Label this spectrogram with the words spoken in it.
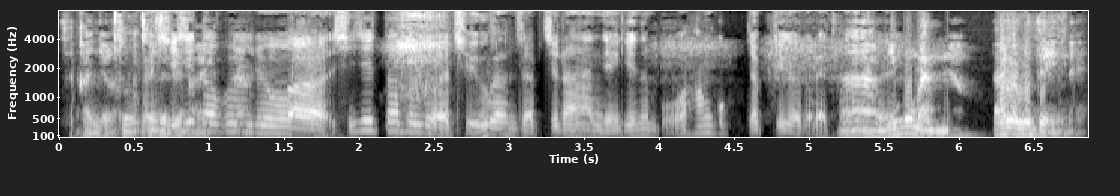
잠깐 여성 그러니까. CGW와 CGW와 제휴한 잡지라는 얘기는 뭐 한국 잡지가 그랬다는 아. 미국 맞네요. 달러로 돼 있네.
